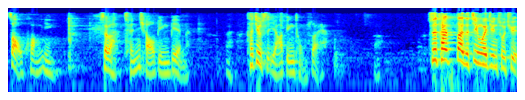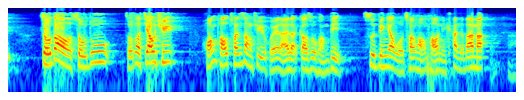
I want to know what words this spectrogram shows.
赵匡胤，是吧？陈桥兵变嘛，啊，他就是牙兵统帅啊，啊，所以他带着禁卫军出去，走到首都，走到郊区，黄袍穿上去回来了，告诉皇帝，士兵要我穿黄袍，你看着办吧。啊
